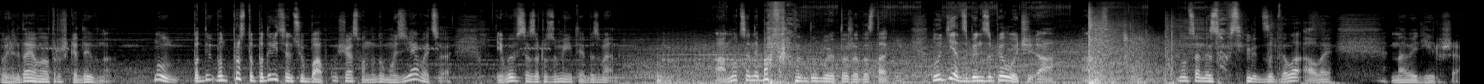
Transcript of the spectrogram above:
виглядає воно трошки дивно. Ну, подив... от просто подивіться на цю бабку. Зараз вона, думаю, з'явиться, і ви все зрозумієте без мене. А, ну це не бабка, думаю, теж достатньо. Ну, дід з бензопилою чи. А, а. Ну, це не зовсім бензопила, але навіть гірше.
